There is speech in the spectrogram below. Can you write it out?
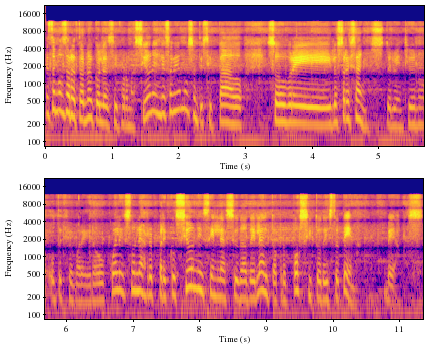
Estamos de retorno con las informaciones. Les habíamos anticipado sobre los tres años del 21 de febrero. ¿Cuáles son las repercusiones en la ciudad del Alto a propósito de este tema? Veamos.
